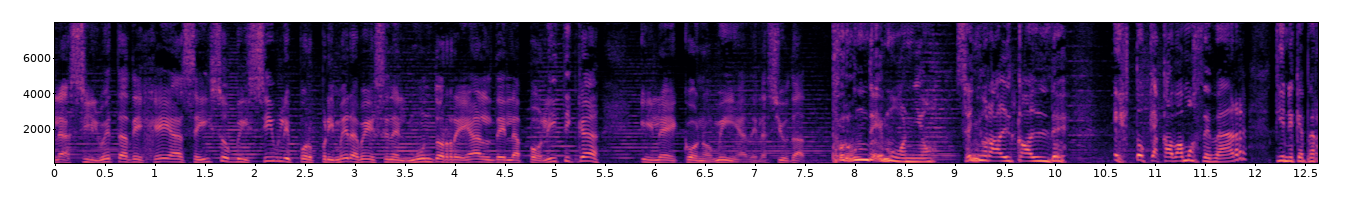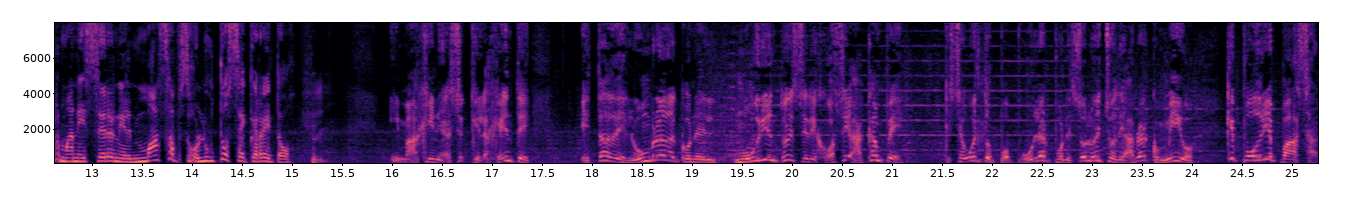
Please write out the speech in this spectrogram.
la silueta de Gea se hizo visible por primera vez en el mundo real de la política y la economía de la ciudad. Por un demonio, señor alcalde. Esto que acabamos de ver tiene que permanecer en el más absoluto secreto. Imagínese que la gente está deslumbrada con el mugriento ese de José Acampe, que se ha vuelto popular por el solo hecho de hablar conmigo. ¿Qué podría pasar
